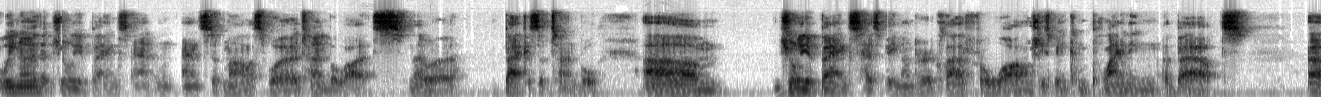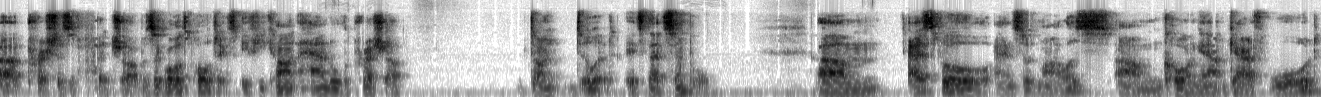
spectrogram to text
we know that Julia Banks and, and Sudmalis were Turnbullites. They were backers of Turnbull. Um, Julia Banks has been under a cloud for a while and she's been complaining about uh, pressures of her job. It's like, well, it's politics. If you can't handle the pressure, don't do it. It's that simple. Um, as for Ann Sudmalis um, calling out Gareth Ward,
